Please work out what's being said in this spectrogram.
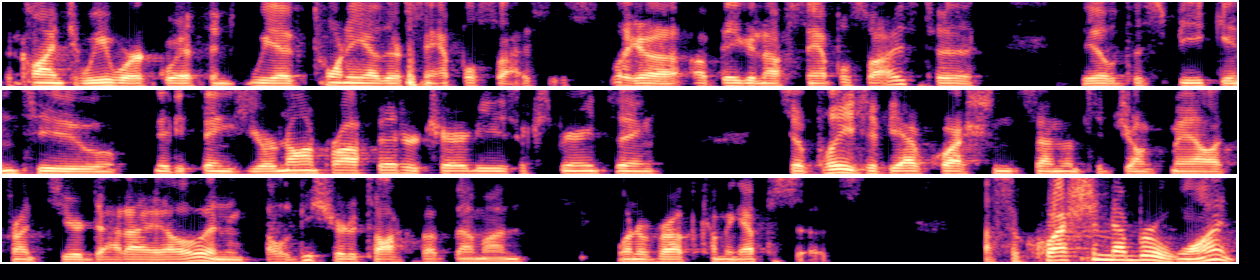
the clients we work with, and we have 20 other sample sizes, like a, a big enough sample size to be able to speak into maybe things your nonprofit or charity is experiencing. So please, if you have questions, send them to junkmail at frontier.io and I'll be sure to talk about them on one of our upcoming episodes. Uh, so, question number one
